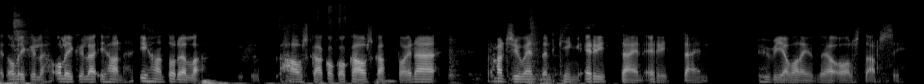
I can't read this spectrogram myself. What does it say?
Et oli kyllä, oli kyllä ihan, ihan todella hauskaa koko kaus katsoa. Nämä Raji Wenton King erittäin, erittäin hyviä valintoja All Starsiin.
